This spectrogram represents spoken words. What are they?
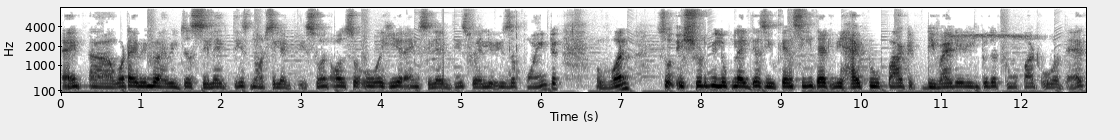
and uh, what I will do I will just select this not select this one. Also over here and select this value is the point one. So it should be look like this. You can see that we have two part divided into the two part over there.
